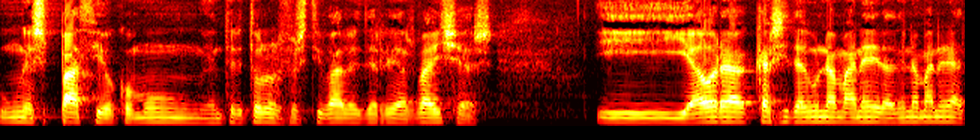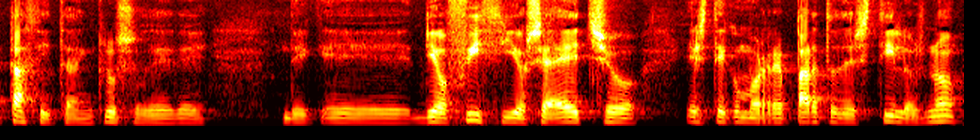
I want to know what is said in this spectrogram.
un espacio común entre todos los festivales de Rías Baixas y ahora casi de alguna manera, de una manera tácita incluso, de, de, de, de oficio se ha hecho este como reparto de estilos, ¿no?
